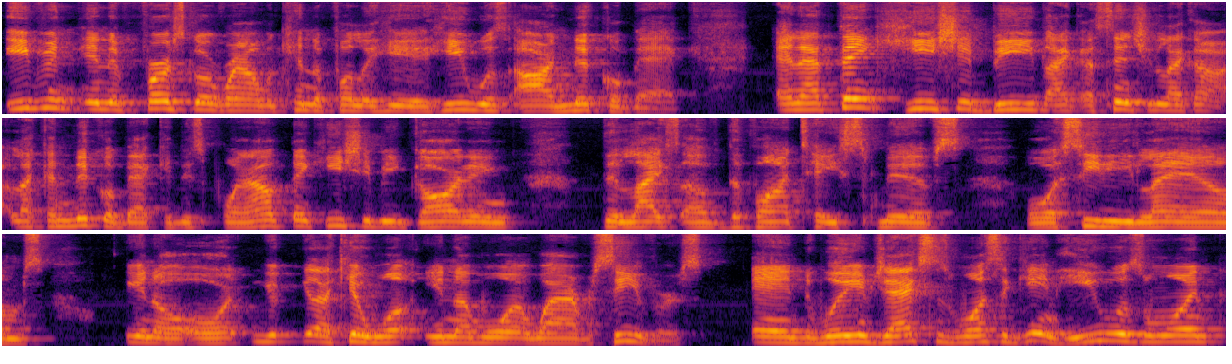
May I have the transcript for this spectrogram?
even in the first go round with Kendall Fuller here, he was our nickelback. And I think he should be like essentially like a like a nickelback at this point. I don't think he should be guarding the likes of DeVonta Smiths or CeeDee Lambs, you know, or like your one your number one wide receivers. And William Jackson's once again, he was the one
